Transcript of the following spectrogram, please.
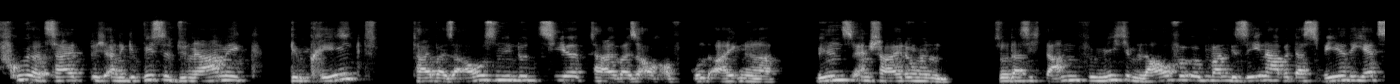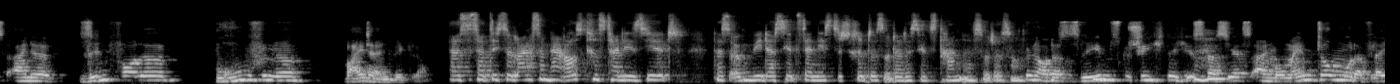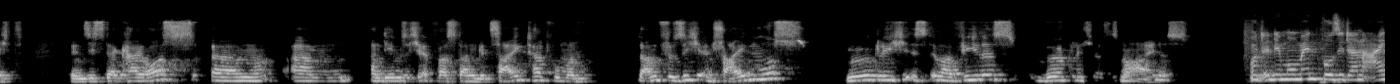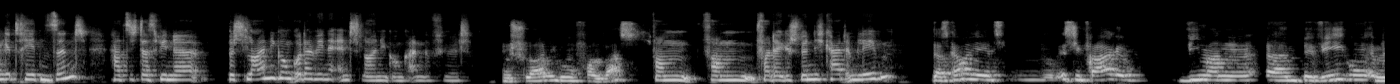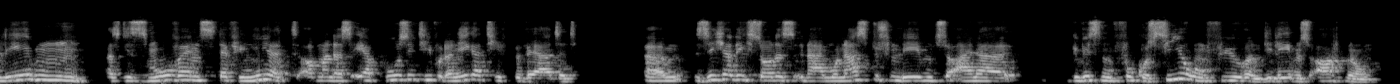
früher Zeit durch eine gewisse Dynamik geprägt, teilweise außeninduziert, teilweise auch aufgrund eigener Willensentscheidungen, so dass ich dann für mich im Laufe irgendwann gesehen habe, das wäre jetzt eine sinnvolle, berufene Weiterentwicklung. Das es hat sich so langsam herauskristallisiert, dass irgendwie das jetzt der nächste Schritt ist oder das jetzt dran ist oder so. Genau, das ist lebensgeschichtlich, ist mhm. das jetzt ein Momentum oder vielleicht wenn Sie es der Kairos, ähm, ähm, an dem sich etwas dann gezeigt hat, wo man dann für sich entscheiden muss. Möglich ist immer vieles, wirklich ist nur eines. Und in dem Moment, wo Sie dann eingetreten sind, hat sich das wie eine Beschleunigung oder wie eine Entschleunigung angefühlt? Entschleunigung von was? Vom, vom, von der Geschwindigkeit im Leben? Das kann man ja jetzt, ist die Frage, wie man äh, Bewegung im Leben also dieses Movens definiert, ob man das eher positiv oder negativ bewertet. Ähm, sicherlich soll es in einem monastischen Leben zu einer gewissen Fokussierung führen, die Lebensordnung,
